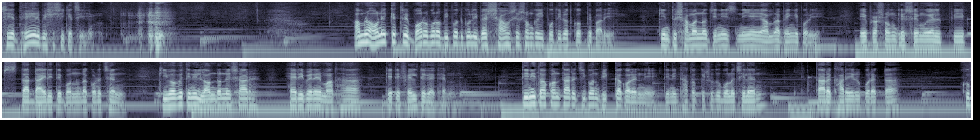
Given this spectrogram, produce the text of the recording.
চেয়ে ঢের বেশি শিখেছি। আমরা অনেক ক্ষেত্রে বড় বড় বিপদগুলি বেশ সাহসের সঙ্গেই প্রতিরোধ করতে পারি, কিন্তু সামান্য জিনিস নিয়েই আমরা ভেঙে পড়ি। এই প্রসঙ্গে স্যামুয়েল পিপস তার ডায়েরিতে বর্ণনা করেছেন কীভাবে তিনি লন্ডনে সার হ্যারিবেনের মাথা কেটে ফেলতে গেছেন। তিনি তখন তার জীবন ভিক্ষা করেননি। তিনি ঘাতককে শুধু বলেছিলেন, তার ঘাড়ের উপর একটা খুব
